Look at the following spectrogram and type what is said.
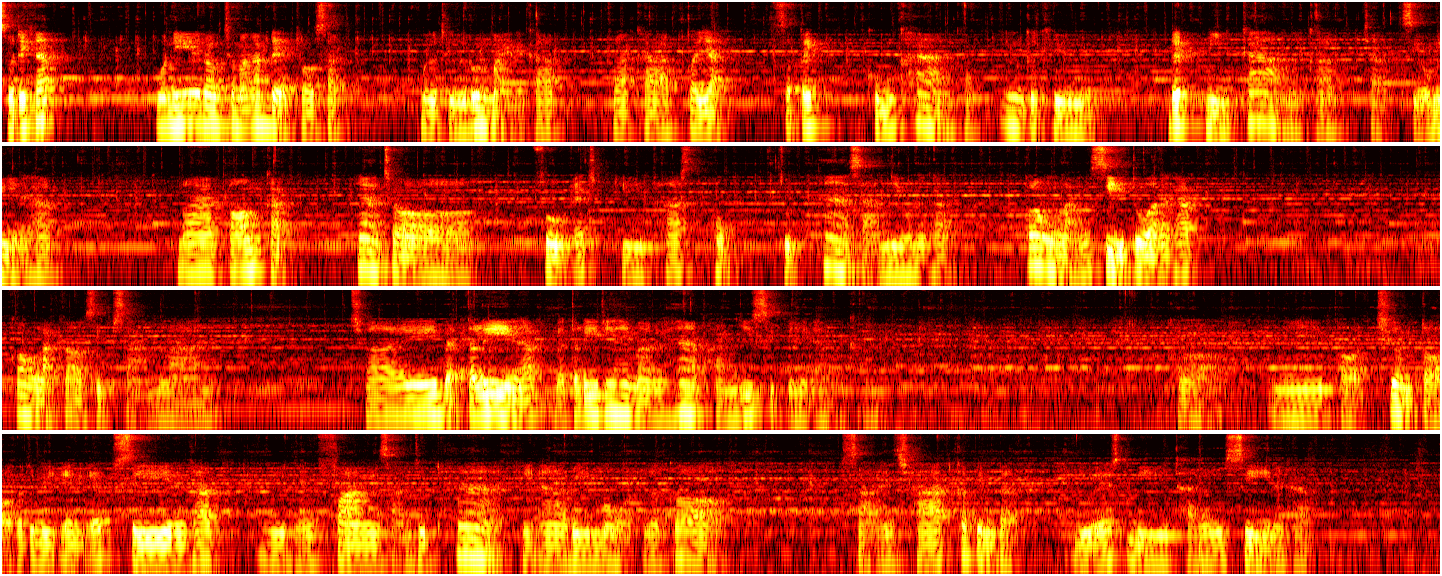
สวัสดีครับ วันนี้เราจะมาอัปเดตโทรศัพท์มือถือรุ่นใหม่นะครับ ราคาประหยัดสเปคคุ้มค่านะครับนั่นก็คือ Redmi 9 นะครับจาก Xiaomi นะครับ มาพร้อมกับหน้าจอ Full HD Plus 6.53 นิ้วนะครับ กล้องหลัง 4 ตัวนะครับ กล้องหลักก็ 13 ล้าน ใช้แบตเตอรี่นะครับ แบตเตอรี่ที่ให้มาคือ5,020มิลลิแอมป์ครับ ก็มีพอร์ตเชื่อมต่อก็จะมี NFC นะครับ มีหูฟัง 3.5 AR Remote แล้วก็สายชาร์จก็เป็นแบบ USB Type C นะครับ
